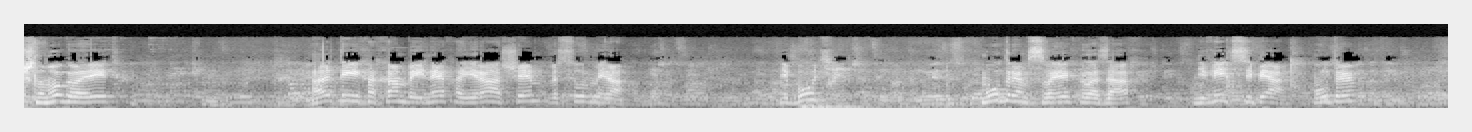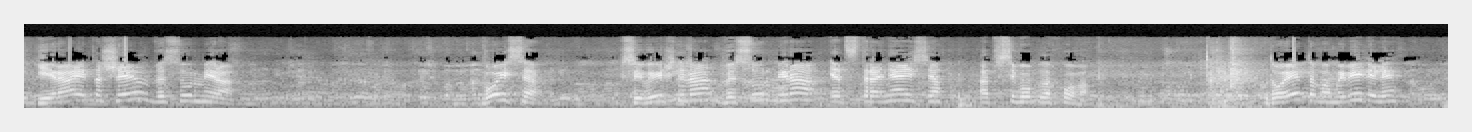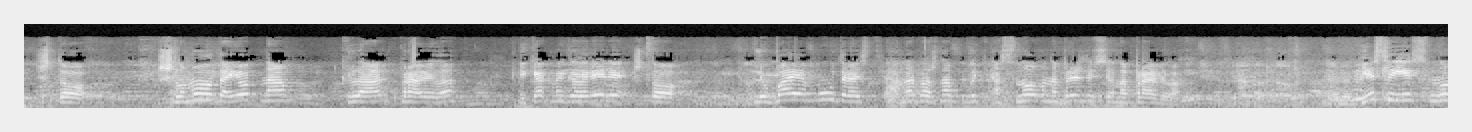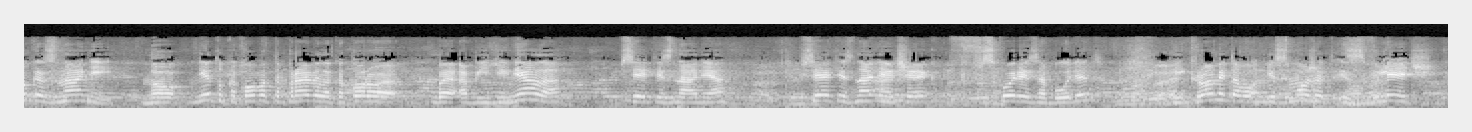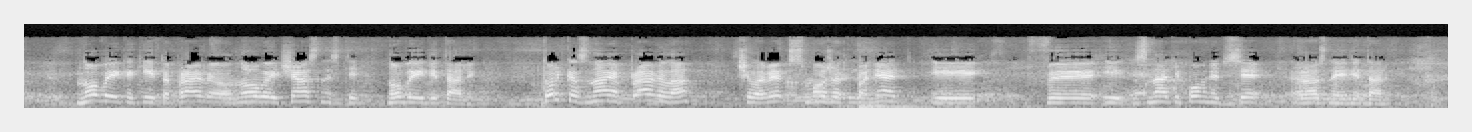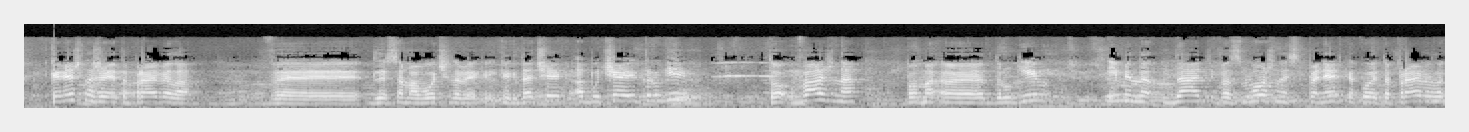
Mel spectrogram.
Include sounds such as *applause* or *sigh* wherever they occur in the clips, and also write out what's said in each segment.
Шломо говорит, Аль ты хахам бейнеха ира ашем весур мира. Не будь мудрым в своих глазах, не видь себя мудрым. Ира это шем весур мира. Бойся Всевышнего, весур мира и отстраняйся от всего плохого. До этого мы видели, что Шломо дает нам клаль, правила, и как мы говорили, что любая мудрость, она должна быть основана прежде всего на правилах. Если есть много знаний, но нету какого-то правила, которое бы объединяло все эти знания, все эти знания человек вскоре забудет, и кроме того, он не сможет извлечь новые какие-то правила, новые частности, новые детали. Только зная правила, человек сможет понять и, и знать и помнить все разные детали. Конечно же, это правило для самого человека. И когда человек обучает других, то важно э, другим именно дать возможность понять какое-то правило,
